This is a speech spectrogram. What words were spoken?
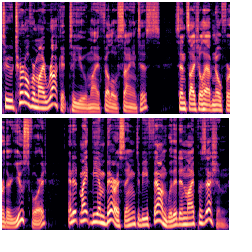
to turn over my rocket to you, my fellow scientists, since I shall have no further use for it, and it might be embarrassing to be found with it in my possession.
